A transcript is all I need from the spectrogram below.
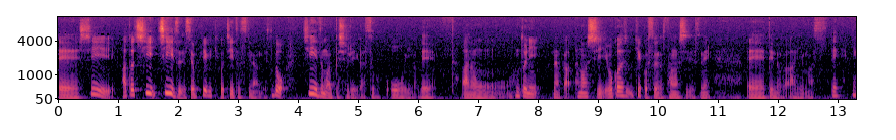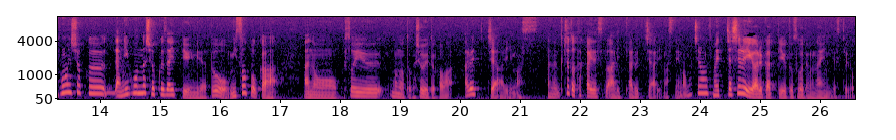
えー、しあとチーズですよ。僕結構チーズ好きなんですけどチーズもやっぱ種類がすごく多いのであの本当になんか楽しい。僕は結構そういうの楽しいですね。えー、っていうのがあります。で日本食あ日本の食材っていう意味だと味噌とかあのそういうものとか醤油とかはあるっちゃあります。あのちょっと高いですけどありあるっちゃありますね、まあ、もちろんめっちゃ種類があるかっていうとそうでもないんですけど、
